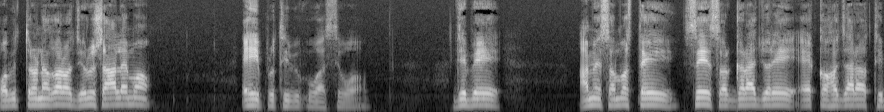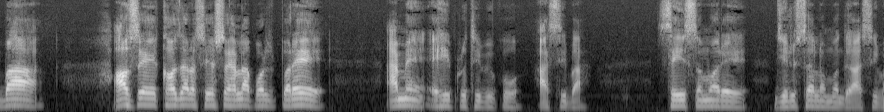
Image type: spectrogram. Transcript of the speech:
ପବିତ୍ର ନଗର ଜେରୁସାଲେମ ଏହି ପୃଥିବୀକୁ ଆସିବ। ଯେବେ ଆମେ ସମସ୍ତେ ସେ ସ୍ୱର୍ଗରାଜ୍ୟରେ ଏକ ହଜାର ଥିବା ଆଉ ସେ ଏକ ହଜାର ଶେଷ ହେଲା ପରେ ଆମେ ଏହି ପୃଥିବୀକୁ ଆସିବା। ସେହି ସମୟରେ ଜେରୁସାଲ ମଧ୍ୟ ଆସିବ।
